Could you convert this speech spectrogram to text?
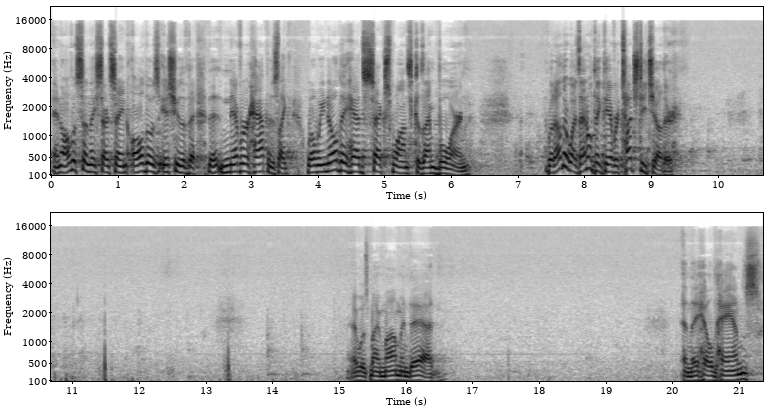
And all of a sudden they start saying all those issues of that, that never happens. Like, well, we know they had sex once because I'm born. But otherwise, I don't think they ever touched each other. That was my mom and dad. and they held hands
